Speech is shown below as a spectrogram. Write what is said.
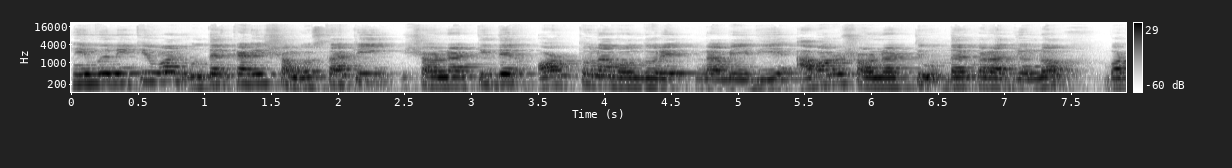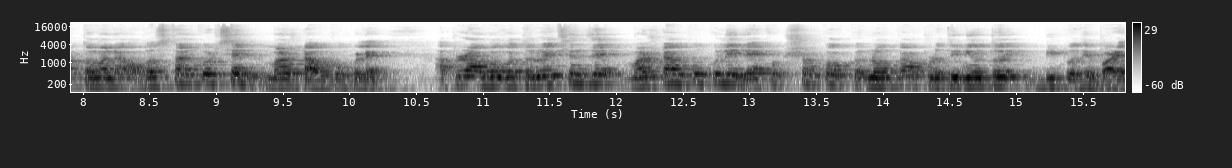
হিউম্যানিটি ওয়ান উদ্ধারকারী সংস্থাটি শরণার্থীদের অর্থনা বন্দরে নামিয়ে দিয়ে আবারও শরণার্থী উদ্ধার করার জন্য বর্তমানে অবস্থান করছেন মাল্টা উপকূলে। আপনারা অবগত রয়েছেন যে মাল্টা উপকূলে রেকর্ড সংখ্যক নৌকা প্রতিনিয়তই বিপদে পড়ে।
